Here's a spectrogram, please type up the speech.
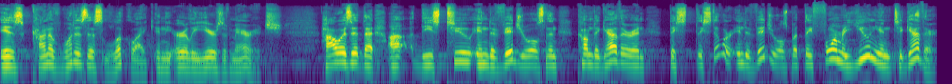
is kind of what does this look like in the early years of marriage? How is it that uh, these two individuals then come together and they, they still are individuals, but they form a union together?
